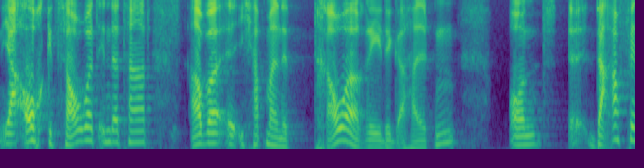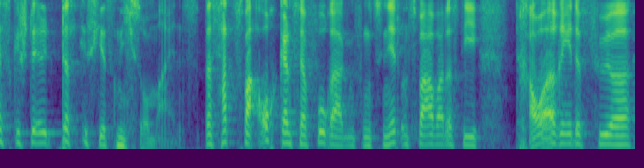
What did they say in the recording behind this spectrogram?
ja auch gezaubert in der Tat, aber äh, ich habe mal eine Trauerrede gehalten und äh, da festgestellt, das ist jetzt nicht so meins. Das hat zwar auch ganz hervorragend funktioniert, und zwar war das die Trauerrede für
